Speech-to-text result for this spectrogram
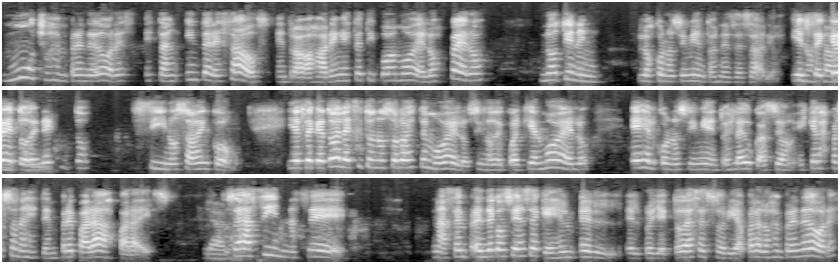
muchos emprendedores están interesados en trabajar en este tipo de modelos, pero no tienen los conocimientos necesarios. Y el secreto del éxito, sí, no saben cómo. Y el secreto del éxito no solo de este modelo, sino de cualquier modelo, es el conocimiento, es la educación, es que las personas estén preparadas para eso. Entonces así nace, nace Emprende Conciencia, que es el, el proyecto de asesoría para los emprendedores,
